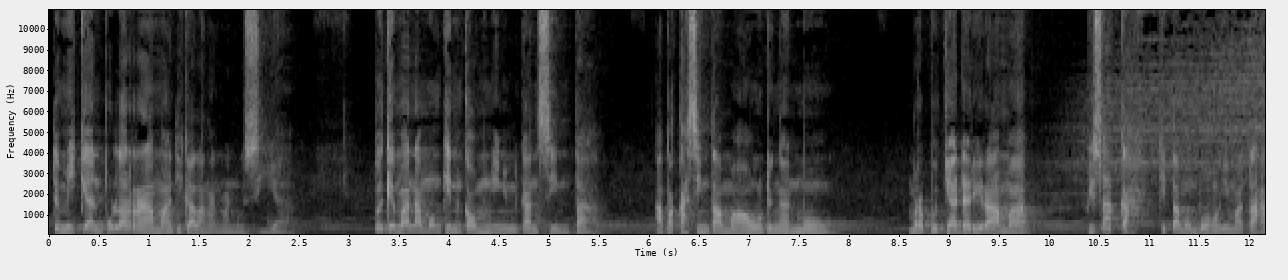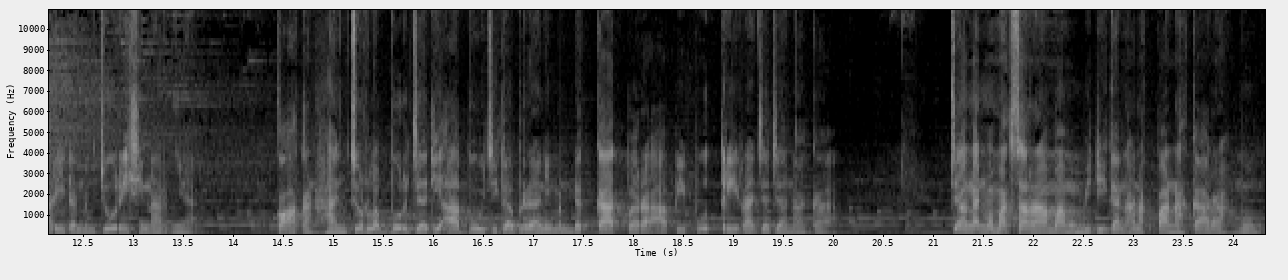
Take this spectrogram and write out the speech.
demikian pula Rama di kalangan manusia. Bagaimana mungkin kau menginginkan Sinta? Apakah Sinta mau denganmu? Merebutnya dari Rama? Bisakah kita membohongi matahari dan mencuri sinarnya? Kau akan hancur lebur jadi abu jika berani mendekat bara api putri Raja Janaka. Jangan memaksa Rama membidikkan anak panah ke arahmu.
